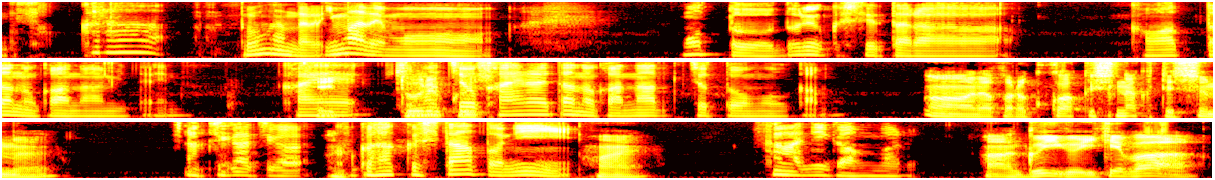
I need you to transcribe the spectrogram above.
んかそっから、どうなんだろう、今でも、もっと努力してたら変わったのかな、みたいな。変ええ、気持ちを変えられたのかなってちょっと思うかも。ああ、だから告白しなくて済む？あ、違う違う。告白した後に、はい。さらに頑張る。あぐいぐい行けば、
